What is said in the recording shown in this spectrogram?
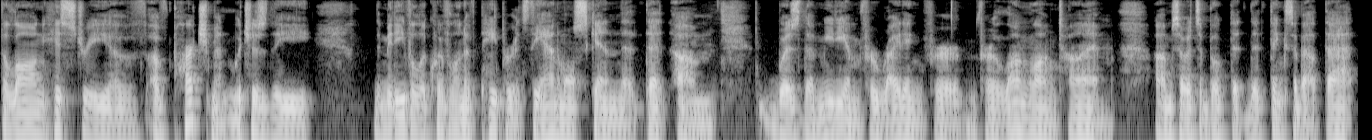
the long history of of parchment, which is the the medieval equivalent of paper. It's the animal skin that that um, was the medium for writing for for a long, long time. Um, so it's a book that that thinks about that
